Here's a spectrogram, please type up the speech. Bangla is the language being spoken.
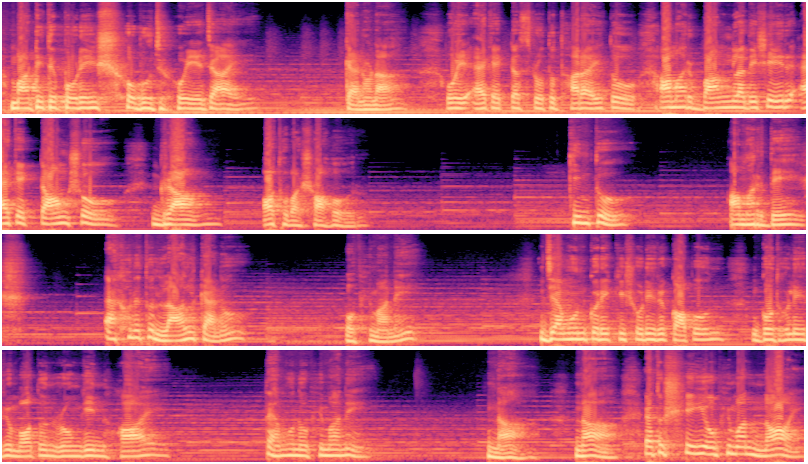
মাটিতে পড়েই সবুজ হয়ে যায়। কেননা ওই এক একটা স্রোতধারাই তো আমার বাংলাদেশের এক একটা অংশ, গ্রাম অথবা শহর। কিন্তু আমার দেশ। এখন এত লাল কেন? অভিমানে। যেমন করে কিশোরীর কপল গোধূলির মতন রঙিন হয়, তেমন অভিমানে। না না, এত সেই অভিমান নয়।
